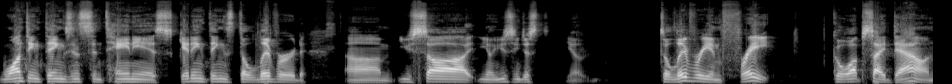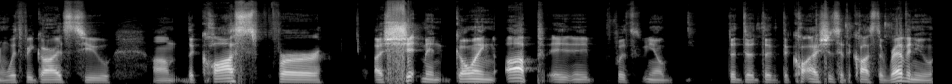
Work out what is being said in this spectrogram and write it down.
wanting things instantaneous, getting things delivered. Um, you saw, you know, using just you know delivery and freight go upside down with regards to um, the costs for a shipment going up it, it, with you know the, the, the, the, I should say the cost of revenue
